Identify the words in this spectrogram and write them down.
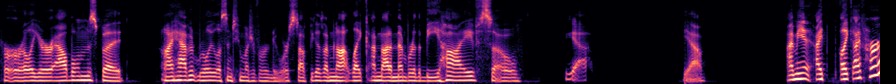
her earlier albums, but I haven't really listened too much of her newer stuff because I'm not like I'm not a member of the BeyHive, so yeah. Yeah. I mean, I like I've heard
